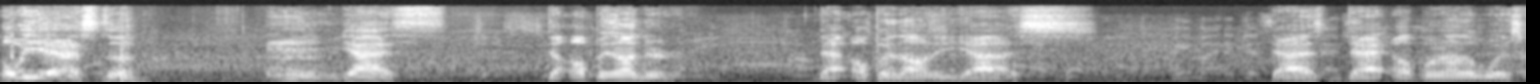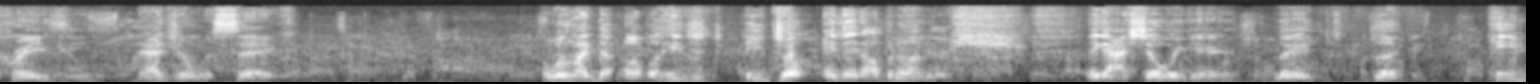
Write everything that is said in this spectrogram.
Oh yes, the mm, yes, the up and under, that up and under, yes. That's that up and under was crazy. That jump was sick. It wasn't like the up. He just he jumped and then up and under. They got show again. Look at look. He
